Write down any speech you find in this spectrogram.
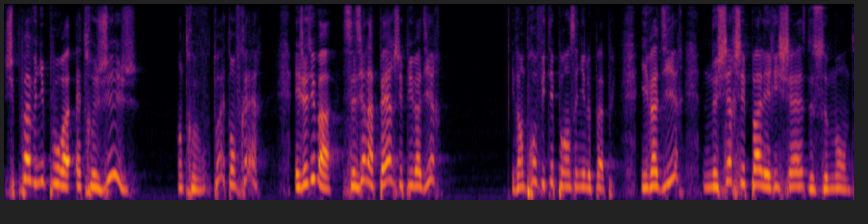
je ne suis pas venu pour euh, être juge entre toi et ton frère. Et Jésus va saisir la perche et puis va dire, il va en profiter pour enseigner le peuple. Il va dire, ne cherchez pas les richesses de ce monde.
